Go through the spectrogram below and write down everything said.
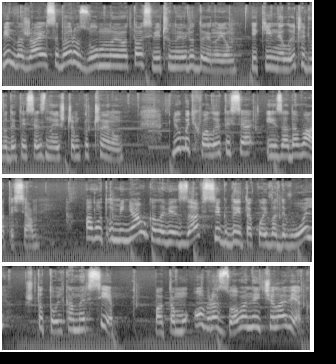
Він вважає себе розумною та освіченою людиною, якій не личить водитися з нижчим по чину. Любить хвалитися і задаватися. А вот у меня в голове завсегды такой водеволь, что только мерсі, потому образований чоловік.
